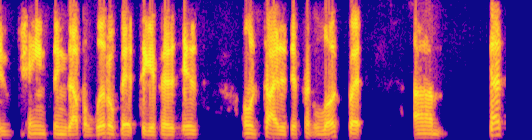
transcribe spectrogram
to change things up a little bit to give his, his own side a different look. But um, that's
